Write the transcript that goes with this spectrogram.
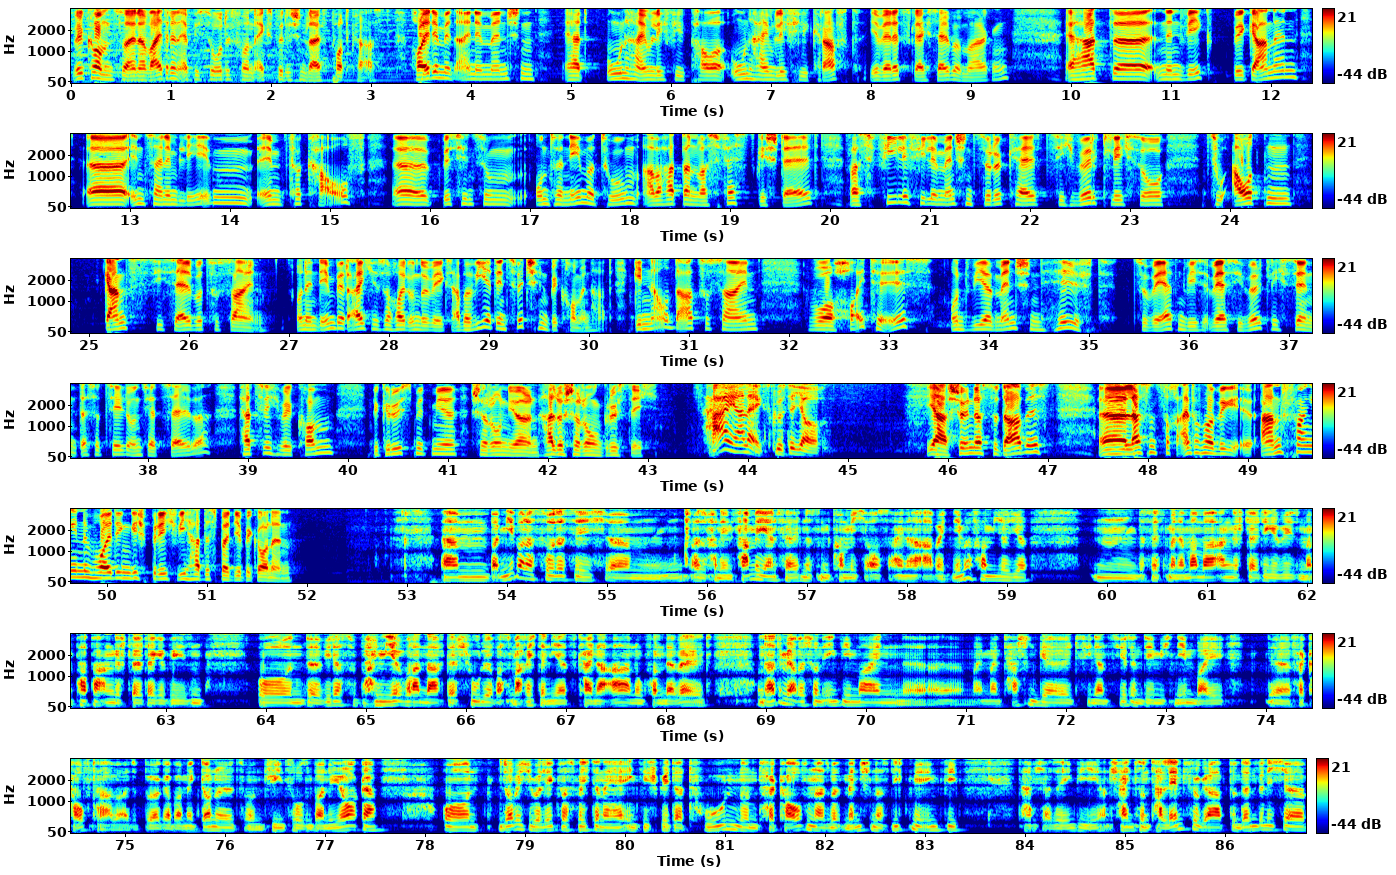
Willkommen zu einer weiteren Episode von Expedition Live Podcast. Heute mit einem Menschen, er hat unheimlich viel Power, unheimlich viel Kraft. Ihr werdet es gleich selber merken. Er hat äh, einen Weg begannen äh, in seinem Leben im Verkauf äh, bis hin zum Unternehmertum, aber hat dann was festgestellt, was viele, viele Menschen zurückhält, sich wirklich so zu outen, ganz sie selber zu sein. Und in dem Bereich ist er heute unterwegs. Aber wie er den Switch hinbekommen hat, genau da zu sein, wo er heute ist und wie er Menschen hilft zu werden, wie, wer sie wirklich sind, das erzählt er uns jetzt selber. Herzlich willkommen, begrüßt mit mir Sharon Jörn. Hallo Sharon, grüß dich. Hi Alex, grüß dich auch. Ja, schön, dass du da bist. Äh, lass uns doch einfach mal anfangen im heutigen Gespräch. Wie hat es bei dir begonnen? Ähm, bei mir war das so, dass ich, ähm, also von den familiären Verhältnissen komme ich aus einer Arbeitnehmerfamilie. Mm, das heißt, meine Mama Angestellte gewesen, mein Papa Angestellter gewesen. Und äh, wie das so bei mir war nach der Schule, was mache ich denn jetzt? Keine Ahnung von der Welt. Und hatte mir aber schon irgendwie mein, äh, mein, mein Taschengeld finanziert, indem ich nebenbei äh, verkauft habe. Also Burger bei McDonalds und Jeanshosen bei New Yorker. Und so habe ich überlegt, was will ich dann nachher irgendwie später tun und verkaufen, also mit Menschen, das liegt mir irgendwie. Da habe ich also irgendwie anscheinend so ein Talent für gehabt. Und dann bin ich äh,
